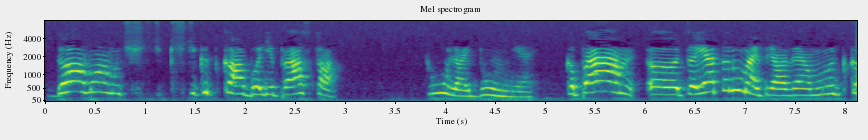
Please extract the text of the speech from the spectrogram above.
Da, mamă, știi, știi cât cabel e pe asta? Tu l-ai, dumne. Că pe aia uh, tăiată nu mai prea aveam mult, că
